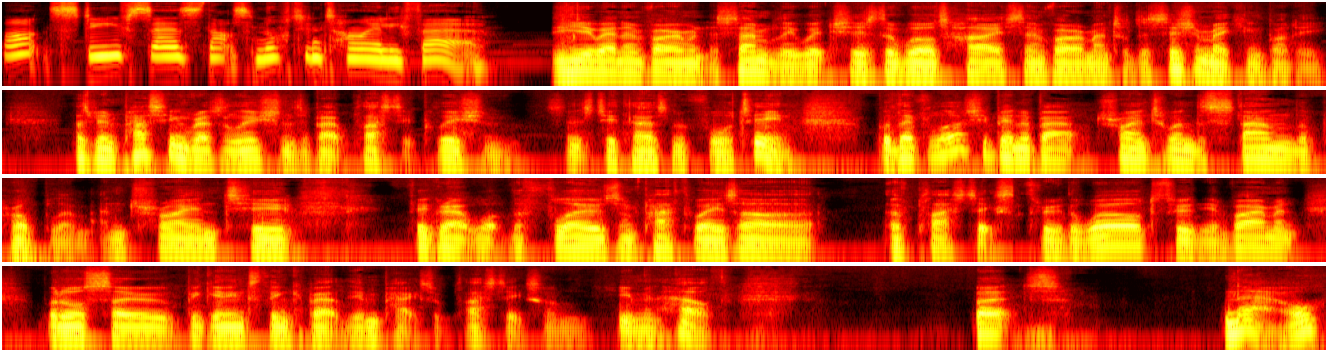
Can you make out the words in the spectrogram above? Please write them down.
But Steve says that's not entirely fair. The UN Environment Assembly, which is the world's highest environmental decision making body, has been passing resolutions about plastic pollution since 2014, but they've largely been about trying to understand the problem and trying to figure out what the flows and pathways are of plastics through the world, through the environment, but also beginning to think about the impacts of plastics on human health. But now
